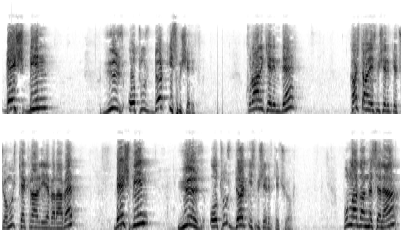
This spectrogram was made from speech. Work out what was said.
5134 ismi şerif. Kur'an-ı Kerim'de kaç tane ismi şerif geçiyormuş tekrar ile beraber? 5134 ismi şerif geçiyor. Bunlardan mesela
